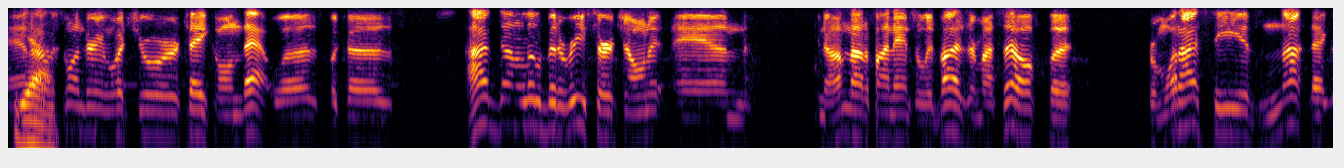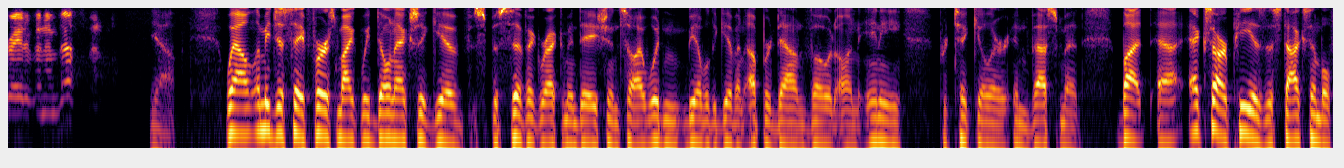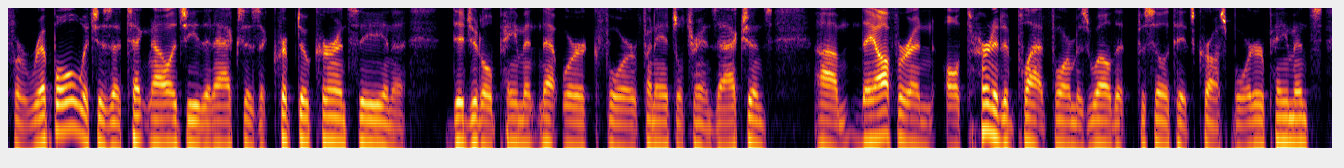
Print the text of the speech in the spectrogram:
and yeah. I was wondering what your take on that was because I've done a little bit of research on it and you know, I'm not a financial advisor myself, but from what I see, it's not that great of an investment. Yeah. Well, let me just say first, Mike, we don't actually give specific recommendations, so I wouldn't be able to give an up or down vote on any particular investment. But uh, XRP is the stock symbol for Ripple, which is a technology that acts as a cryptocurrency and a digital payment network for financial transactions. Um, they offer an alternative platform as well that facilitates cross border payments.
